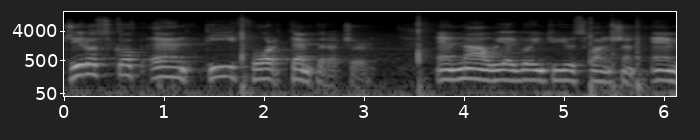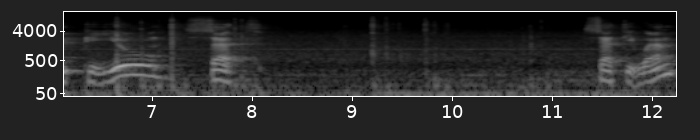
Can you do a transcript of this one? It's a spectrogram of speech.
gyroscope and T for temperature. And now we are going to use function MPU set set event.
